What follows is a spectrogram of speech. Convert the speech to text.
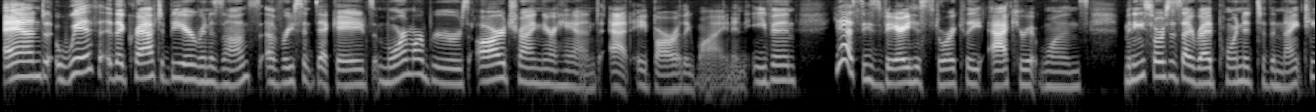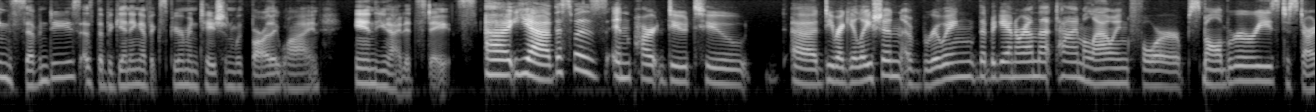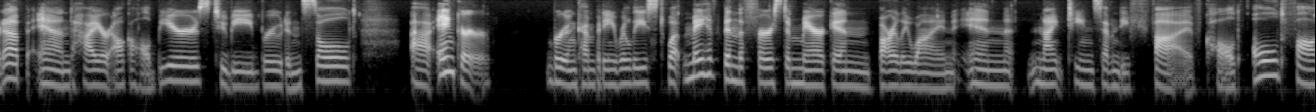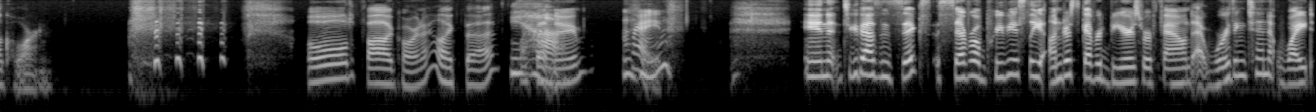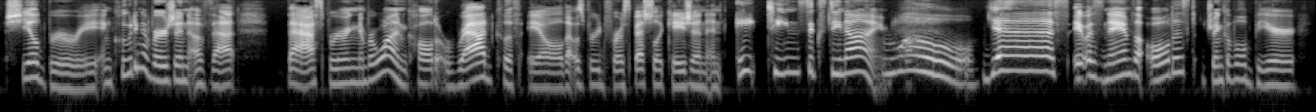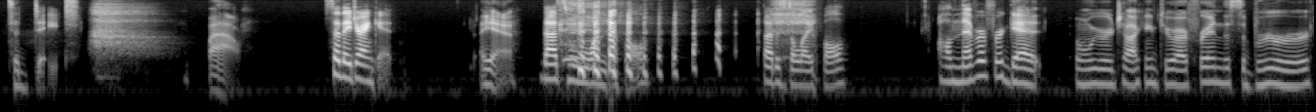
And with the craft beer renaissance of recent decades, more and more brewers are trying their hand at a barley wine. And even, yes, these very historically accurate ones. Many sources I read pointed to the 1970s as the beginning of experimentation with barley wine in the United States. Uh, yeah, this was in part due to uh, deregulation of brewing that began around that time, allowing for small breweries to start up and higher alcohol beers to be brewed and sold. Uh, Anchor Brewing Company released what may have been the first American barley wine in 1975 called Old Foghorn. Old Foghorn. I like that. Like Yeah. that name. Right. In 2006, several previously undiscovered beers were found at Worthington White Shield Brewery, including a version of that Bass Brewing number one called Ratcliff Ale that was brewed for a special occasion in 1869. Whoa. Yes, it was named the oldest drinkable beer to date. Wow. So they drank it. Yeah. That's wonderful. that is delightful. I'll never forget when we were talking to our friend, the Sabrewer.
